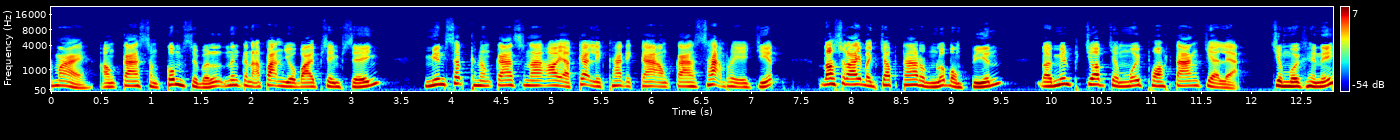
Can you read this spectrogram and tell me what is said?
ខ្មែរអង្គការសង្គមស៊ីវិលនិងគណៈបកនយោបាយផ្សេងៗមានសិទ្ធិក្នុងការស្នើឲ្យអគ្គលេខាធិការអង្គការសហប្រជាជាតិដោះស្រាយបញ្ចប់ការរំលោភបំពានដោយមានភ្ជាប់ជាមួយភ័ស្តុតាងជាក់លាក់ ជាមួយគ្នានេះ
